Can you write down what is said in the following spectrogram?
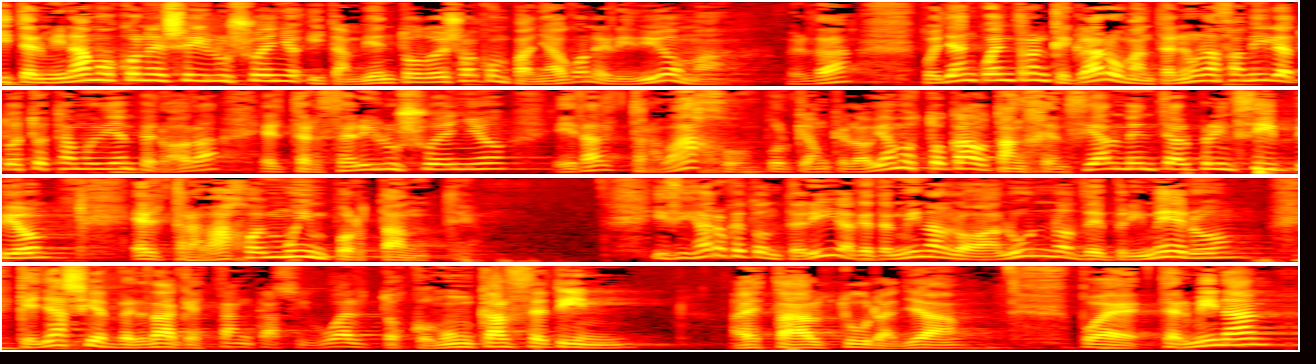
Y terminamos con ese ilusueño y también todo eso acompañado con el idioma, ¿verdad? Pues ya encuentran que, claro, mantener una familia, todo esto está muy bien, pero ahora el tercer ilusueño era el trabajo, porque aunque lo habíamos tocado tangencialmente al principio, el trabajo es muy importante. Y fijaros qué tontería, que terminan los alumnos de primero, que ya sí es verdad que están casi vueltos como un calcetín, a estas alturas ya, pues terminan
